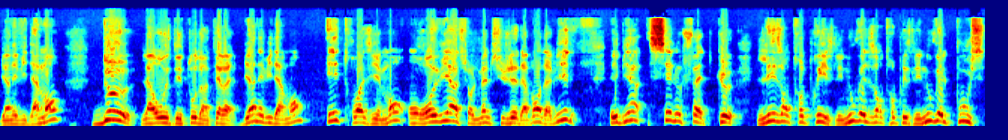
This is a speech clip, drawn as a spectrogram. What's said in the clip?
bien évidemment, deux, la hausse des taux d'intérêt, bien évidemment, et troisièmement, on revient sur le même sujet d'avant, David, eh bien, c'est le fait que les entreprises, les nouvelles entreprises, les nouvelles pousses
